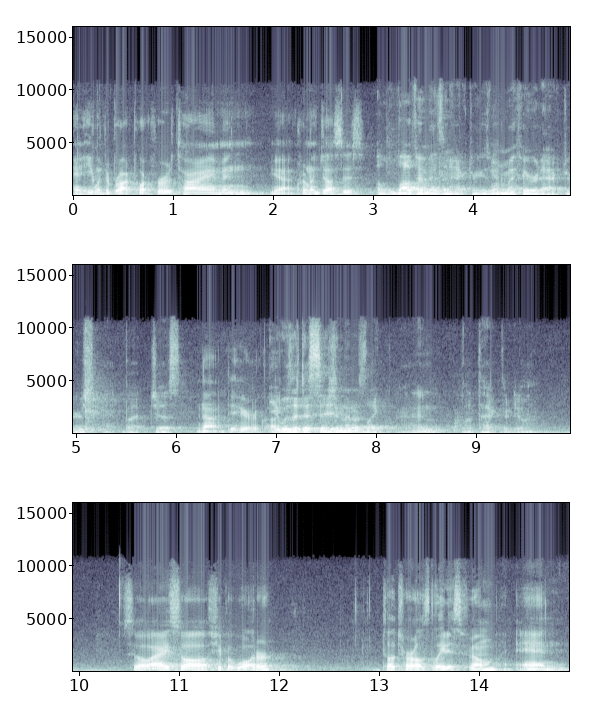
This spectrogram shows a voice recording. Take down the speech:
and he went to Brockport for a time, and yeah, criminal justice. I love him as an actor. He's one of my favorite actors. But just Not to hear it It was a decision that I was like, I don't what the heck they're doing. So I saw Shape of Water, Del Toro's latest film, and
